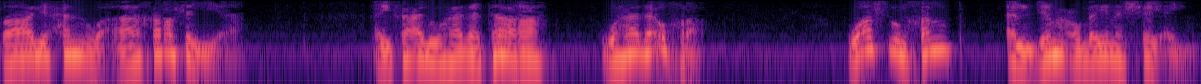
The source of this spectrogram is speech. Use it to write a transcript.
صالحا وآخر سيئا. أي فعلوا هذا تارة وهذا أخرى. وأصل الخلط الجمع بين الشيئين.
